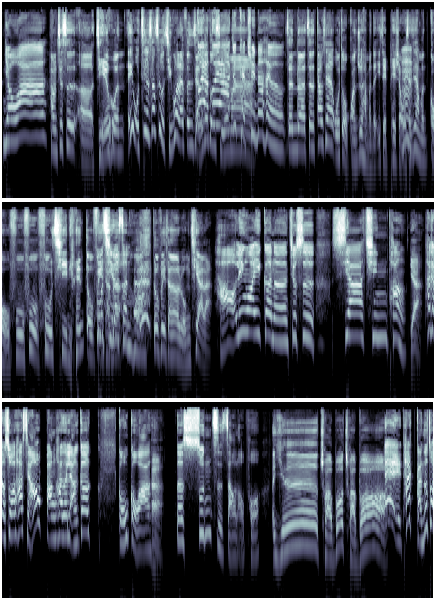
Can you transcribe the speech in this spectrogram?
有啊，他们就是呃结婚。诶，我记得上次有请过来分享这个东对啊，西了吗？就 Katrina 还有真的，真的，到现在我都有关注他们的一些 page，、我相信他们狗夫妇夫妻里面都非夫常的妻的生活。都非常的融洽啦。好，另外一个呢，就是虾青胖，呀、他讲说他想要帮他的两个狗狗啊啊，的孙子找老婆。哎呀，trouble trouble，哎，他赶着做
